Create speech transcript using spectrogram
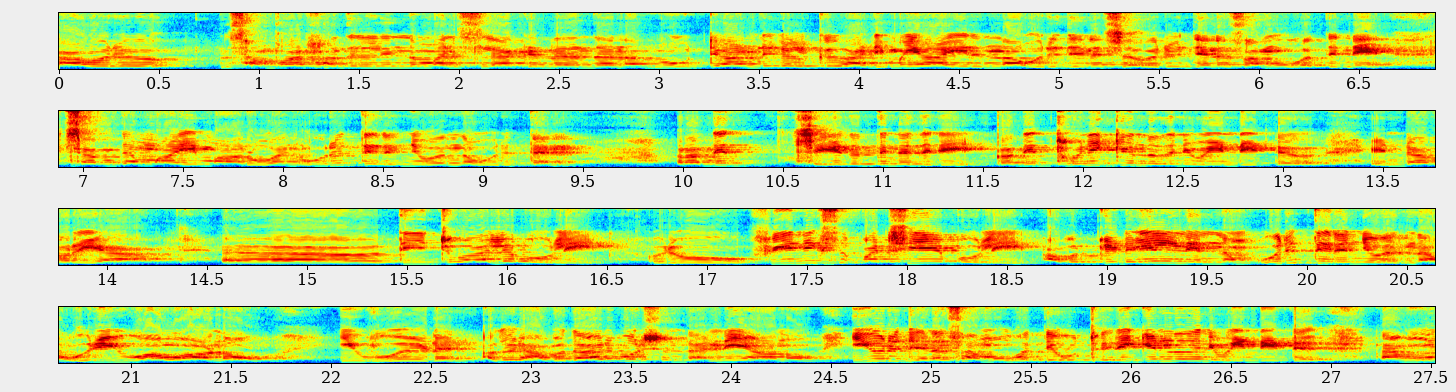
ആ ഒരു സംഭാഷണത്തിൽ നിന്ന് മനസ്സിലാക്കേണ്ടത് എന്താണ്? നൂറ്റാണ്ടുകൾക്ക് അടിമയായിരുന്ന ഒരു ജന ഒരു ജനസമൂഹത്തിന് ശബ്ദമായി മാറുവാൻ ഉരുത്തിരിഞ്ഞു വന്ന ഒരുത്തൻ പ്രതിഷേധത്തിനെതിരെ പ്രതിധ്വനിക്കുന്നതിന് വേണ്ടിയിട്ട് എന്താ പറയാ തീജ്വാല പോലെ ഒരു ഫീനിക്സ് പക്ഷിയെ പോലെ അവർക്കിടയിൽ നിന്നും ഉരുത്തിരിഞ്ഞു വന്ന ഒരു യുവാവാണോ ഈ വേടൻ? അതൊരു അവതാര പുരുഷൻ തന്നെയാണോ? ഈ ഒരു ജനസമൂഹത്തെ ഉദ്ധരിക്കുന്നതിന് വേണ്ടിയിട്ട് തങ്ങ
